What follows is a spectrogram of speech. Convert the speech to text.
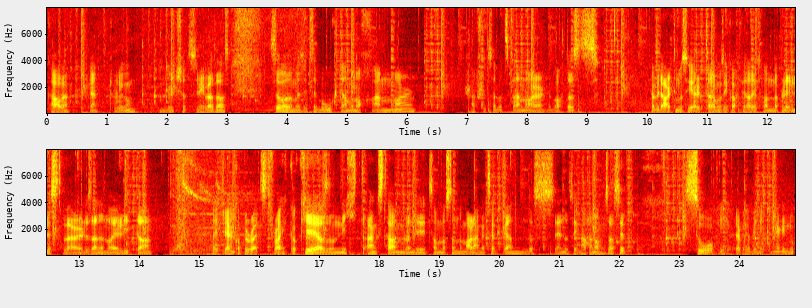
Graue. Okay, Entschuldigung. Im Bild schaut ziemlich weiß aus. So, dann ist jetzt ein Buch. Da haben wir noch einmal. Scharfschütze haben wir zweimal. Wer braucht das? Ich habe wieder alte Musik, ältere Musik aufgedreht von der Playlist, weil das eine neue Lied da Vielleicht gleich ein Copyright Strike. Okay, also nicht Angst haben, wenn die Zombies dann normal angezeigt werden. Das ändert sich nachher noch, wie es aussieht. So, okay, ich glaube, ich habe hier nicht mehr genug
